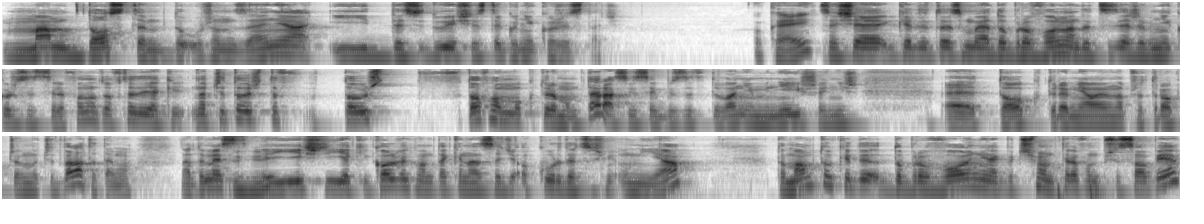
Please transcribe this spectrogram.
mam dostęp do urządzenia i decyduję się z tego nie korzystać. Okej. Okay. W sensie, kiedy to jest moja dobrowolna decyzja, żeby nie korzystać z telefonu, to wtedy jak... Znaczy, to już to, to już to FOMO, które mam teraz jest jakby zdecydowanie mniejsze niż E, to, które miałem na przykład rok czy dwa lata temu. Natomiast mhm. E, jeśli jakikolwiek mam takie na zasadzie, o kurde, coś mi omija, to mam to, kiedy dobrowolnie jakby trzymam telefon przy sobie,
